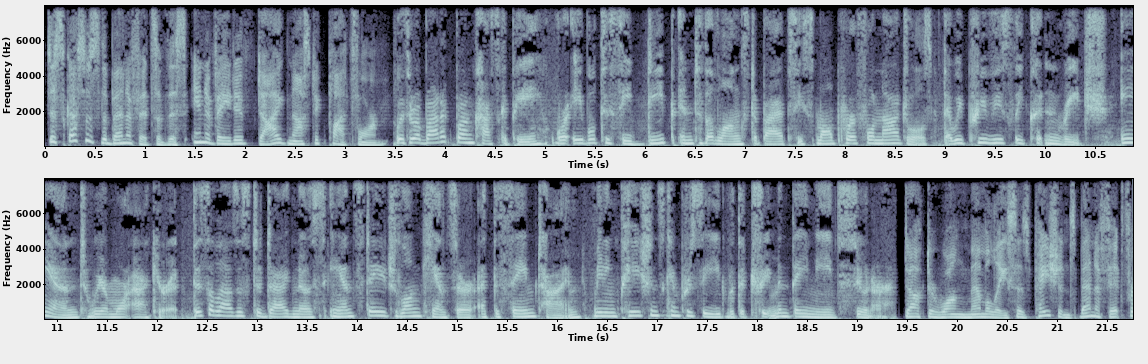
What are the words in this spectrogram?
discusses the benefits of this innovative diagnostic platform. With robotic bronchoscopy, we're able to see deep into the lungs to biopsy small peripheral nodules that we previously couldn't reach, and we are more accurate. This allows us to diagnose and stage lung cancer at the same time, meaning patients can proceed with the treatment they need sooner. Dr. Wang Memoli says patients benefit from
